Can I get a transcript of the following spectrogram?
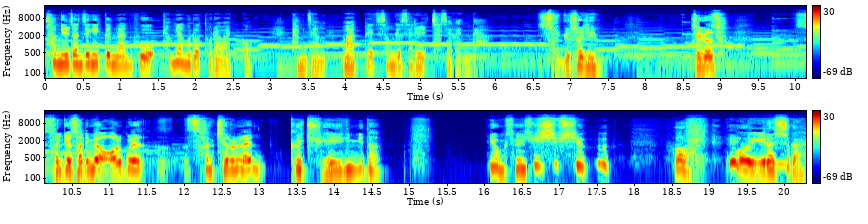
청일 전쟁이 끝난 후 평양으로 돌아왔고 당장 마펫 선교사를 찾아간다. 선교사님, 제가 서- 선교사님의 얼굴에 상처를 낸 그 죄인입니다. 용서해 주십시오. 어, 어, 이럴 수가.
